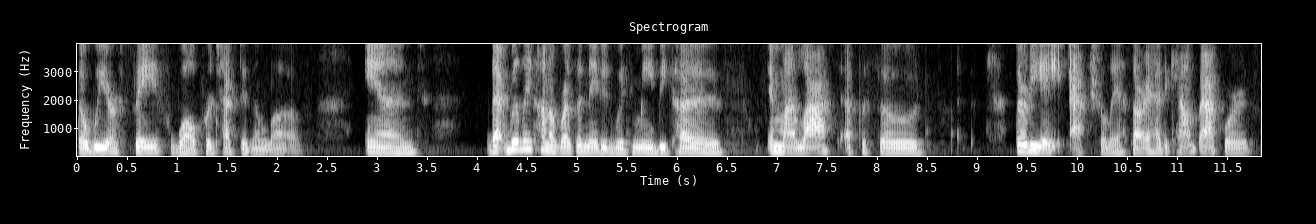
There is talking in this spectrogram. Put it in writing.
that we are safe, well protected, and loved. And that really kind of resonated with me because in my last episode, 38 actually, sorry, I had to count backwards,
